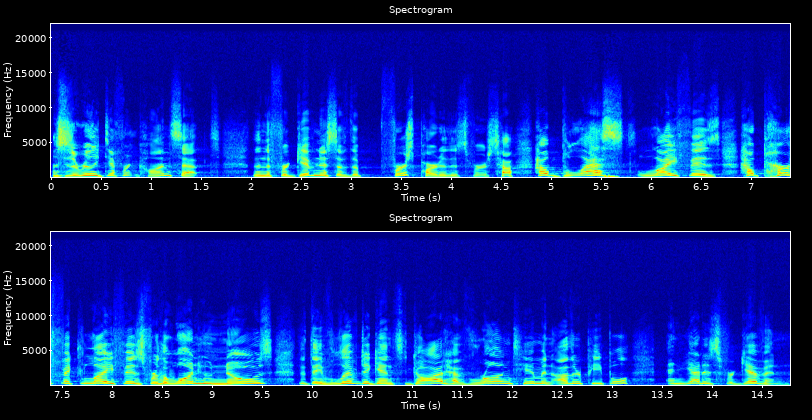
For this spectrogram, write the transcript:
this is a really different concept than the forgiveness of the first part of this verse how, how blessed life is, how perfect life is for the one who knows that they've lived against God, have wronged him and other people, and yet is forgiven.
